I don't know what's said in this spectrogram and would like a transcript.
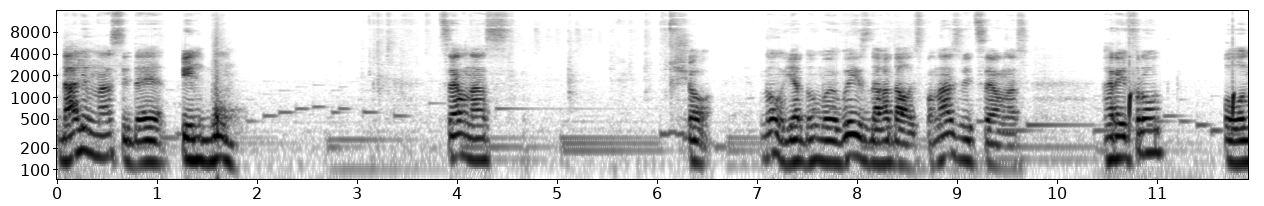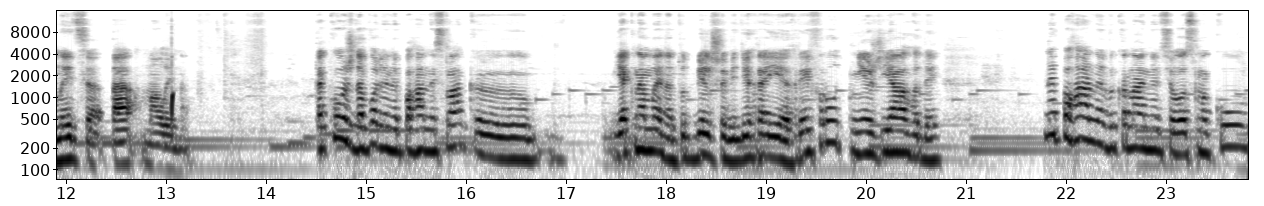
Далі в нас іде пінбум. Це в нас що? Ну, я думаю, ви здогадались по назві. Це у нас грейпфрут, полуниця та малина. Також доволі непоганий смак. Е, Як на мене, тут більше відіграє грейпфрут, ніж ягоди. Непогане виконання цього смаку.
